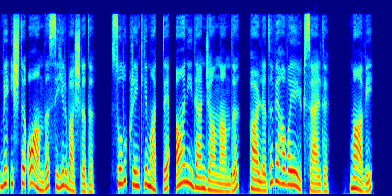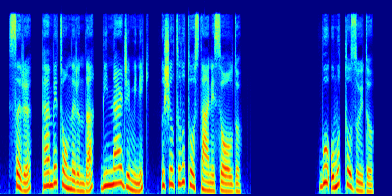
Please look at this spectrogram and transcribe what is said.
Ve işte o anda sihir başladı. Soluk renkli madde aniden canlandı, parladı ve havaya yükseldi. Mavi, sarı, pembe tonlarında binlerce minik, ışıltılı toz tanesi oldu. Bu umut tozuydu.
